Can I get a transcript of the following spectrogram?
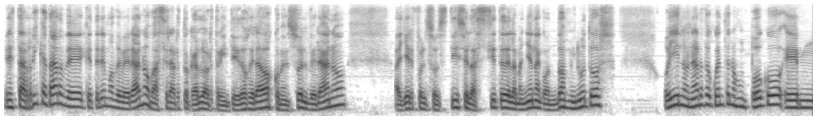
esta rica tarde que tenemos de verano. Va a ser harto calor, 32 grados, comenzó el verano. Ayer fue el solsticio a las 7 de la mañana con dos minutos. Oye, Leonardo, cuéntanos un poco, em,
